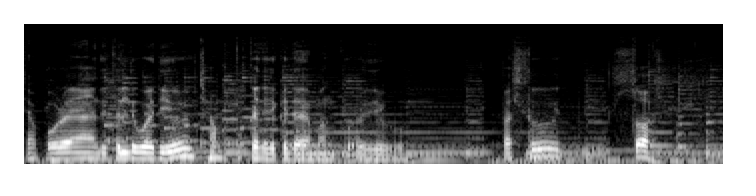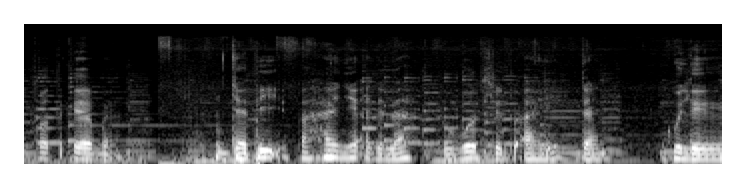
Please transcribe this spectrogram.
campuran yang ada telur dia campurkan je ke dalam mangkuk dia. Lepas tu sos salted caramel jadi bahannya adalah 2 sudu air dan gula.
